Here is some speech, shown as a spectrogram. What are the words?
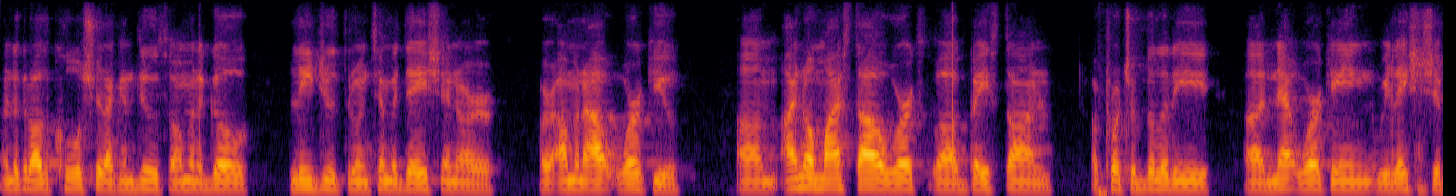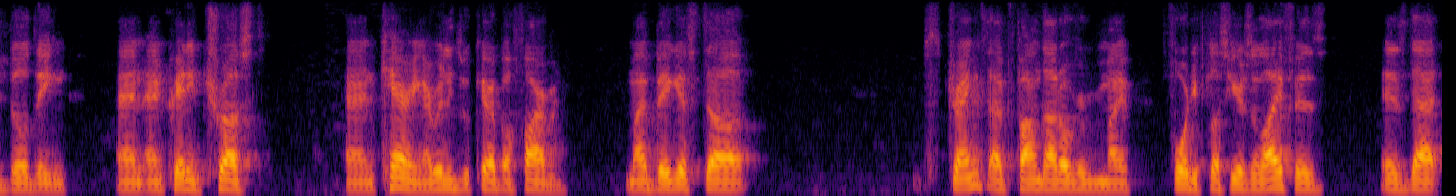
and look at all the cool shit I can do. So I'm gonna go lead you through intimidation or or I'm gonna outwork you. Um, I know my style works uh, based on approachability, uh, networking, relationship building, and and creating trust and caring. I really do care about firemen. My biggest uh, strength I've found out over my 40 plus years of life is is that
